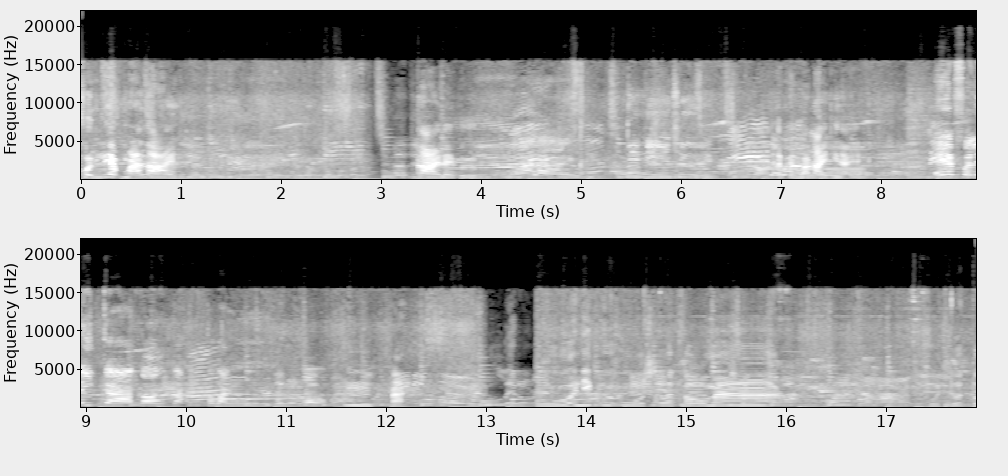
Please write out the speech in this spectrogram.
คนเรียกม้าลาย ลายอะไรพึกม้าลายไม่มีชื่อเหรอแต่เป็นม้าลายที่ไหนเอฟริกาตอนตะวันออก อืม ไปอู้อันนี้คืออู ดตัวโตมากอูดตัวโต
